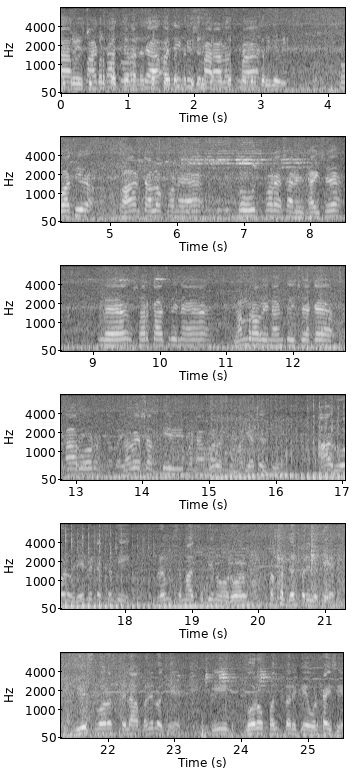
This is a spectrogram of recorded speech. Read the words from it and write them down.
મિત્રોએ સુપરફાસ્ટ ચેનલને સબસ્ક્રાઈબ નથી કરી સબસ્ક્રાઈબ કરી લેવી. હોવાથી વાહન ચાલકોને બહુ જ પરેશાની થાય છે. એટલે સરકારશ્રીને નમ્ર વિનંતી છે કે આ રોડ નવેસરથી બનાવવા. આ રોડ રેલવે સ્ટેશનથી બ્રહ્મ સમાજ સુધીનો રોડ સખત જત બનેલો છે. વીસ વર્ષ પહેલાં બનેલો છે. એ ગૌરવ પંથ તરીકે ઓળખાય છે.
